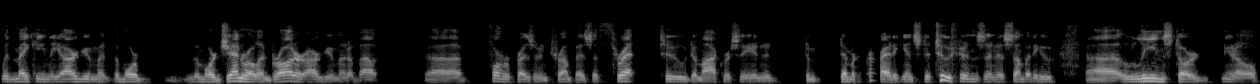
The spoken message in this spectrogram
with making the argument, the more the more general and broader argument about uh, former President Trump as a threat to democracy and democratic institutions and as somebody who uh, leans toward you know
